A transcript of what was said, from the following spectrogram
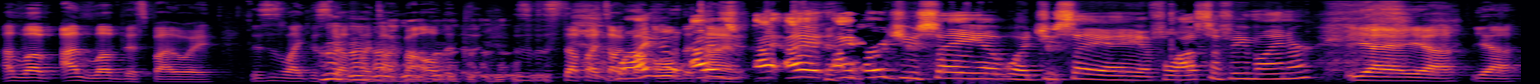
I love I love this by the way. This is like the stuff I talk about all the this is the stuff I talk Well, I, about all the I, time. I, I I heard you say uh, what you say a, a philosophy minor. Yeah, yeah, yeah, yeah.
